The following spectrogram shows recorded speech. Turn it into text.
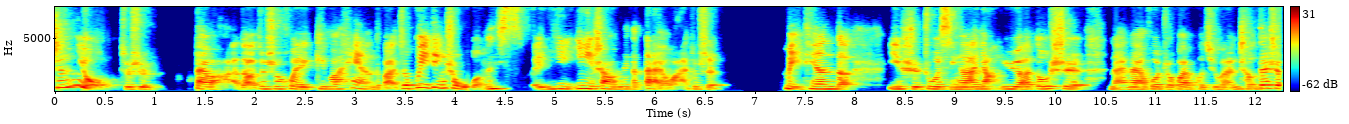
真有就是带娃的，就是会 give a hand 吧，就不一定是我们意意义上的那个带娃，就是每天的衣食住行啊、养育啊都是奶奶或者外婆去完成，但是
